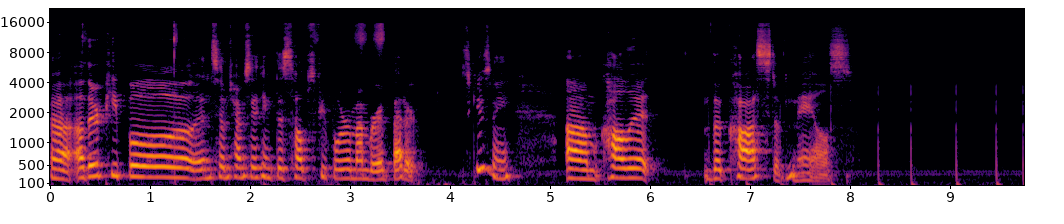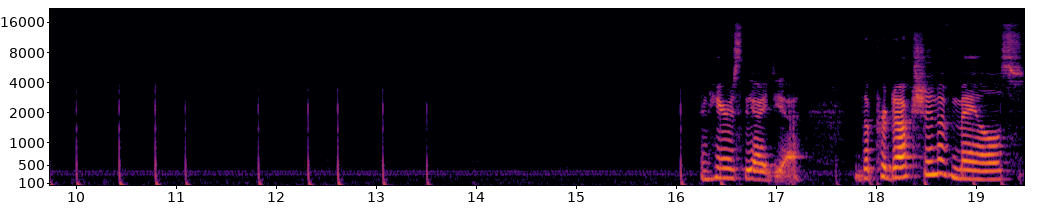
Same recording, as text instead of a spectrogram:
Uh, other people, and sometimes I think this helps people remember it better, excuse me, um, call it the cost of males. And here's the idea. The production of males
